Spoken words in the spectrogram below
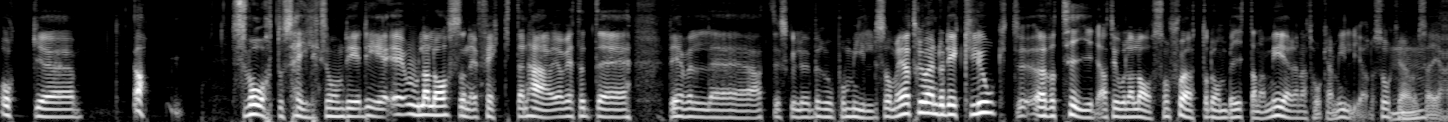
och eh, svårt att säga liksom om det är det, Ola Larsson-effekten här. Jag vet inte, det är väl eh, att det skulle bero på mild så, men jag tror ändå det är klokt över tid att Ola Larsson sköter de bitarna mer än att Håkan Mild gör det, så kan mm. jag väl mm. säga.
